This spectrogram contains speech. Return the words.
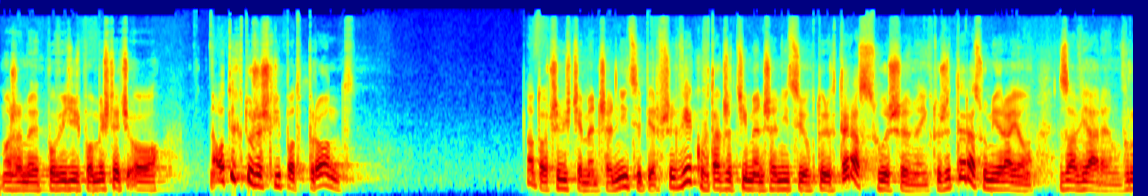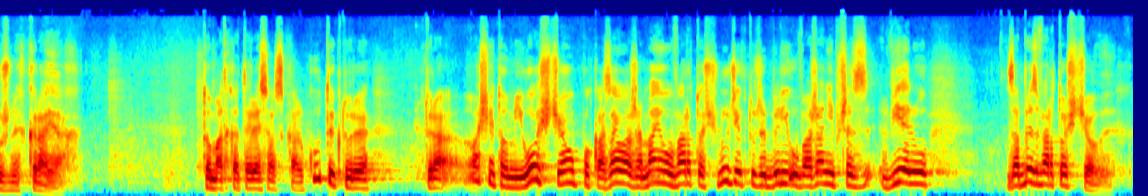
Możemy powiedzieć, pomyśleć o, no, o tych, którzy szli pod prąd. No to oczywiście męczennicy pierwszych wieków, także ci męczennicy, o których teraz słyszymy i którzy teraz umierają za wiarę w różnych krajach. To matka Teresa z Kalkuty, które, która właśnie tą miłością pokazała, że mają wartość ludzie, którzy byli uważani przez wielu za bezwartościowych.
